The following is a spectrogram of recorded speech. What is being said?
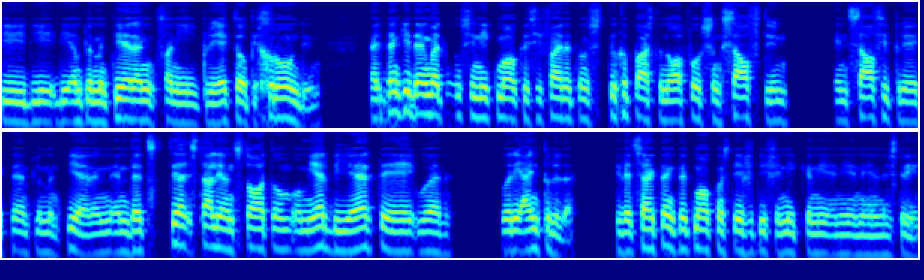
die die die implementering van die projekte op die grond doen. Ek dink die ding wat ons uniek maak is die feit dat ons toegepaste navorsing self doen en self die projekte implementeer en en dit stel jou in staat om om meer beheer te hê oor oor die eindproduk. Jy weet, so ek dink dit maak ons definitief uniek in die in die, in die industrie.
